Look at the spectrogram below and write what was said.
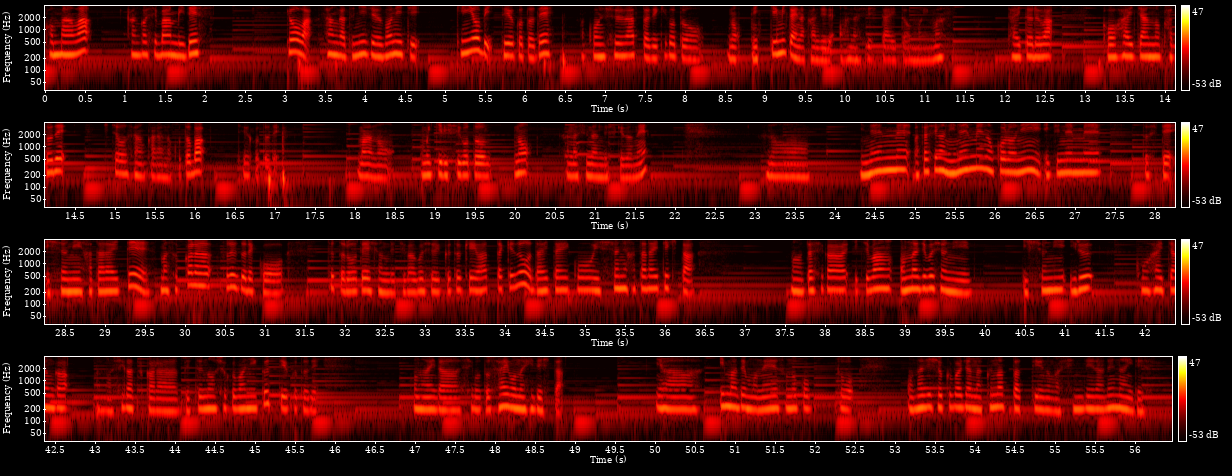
こんばんは。看護師バンビです。今日は3月25日金曜日ということで今週あった出来事の日記みたいな感じでお話ししたいと思います。タイトルは後輩ちゃんの門出市長さんからの言葉ということで。まああの思いっきり仕事の話なんですけどね。あの2年目私が2年目の頃に1年目として一緒に働いて、まあ、そこからそれぞれこうちょっとローテーションで違う部署行く時はあったけど大体こう一緒に働いてきた、まあ、私が一番同じ部署に一緒にいる後輩ちゃんがあの4月から別の職場に行くっていうことでこの間仕事最後の日でした。いや今でもねその子と同じ職場じゃなくなったっていうのが信じられないです。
